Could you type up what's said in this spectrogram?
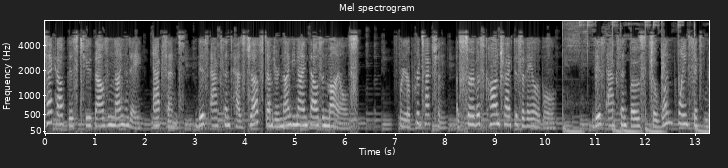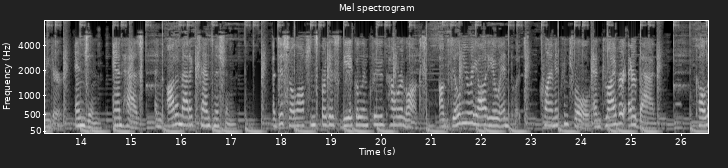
Check out this 2009 Hyundai Accent. This Accent has just under 99,000 miles. For your protection, a service contract is available. This Accent boasts a 1.6-liter engine, and has an automatic transmission. Additional options for this vehicle include power locks, auxiliary audio input, climate control and driver airbag. Call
